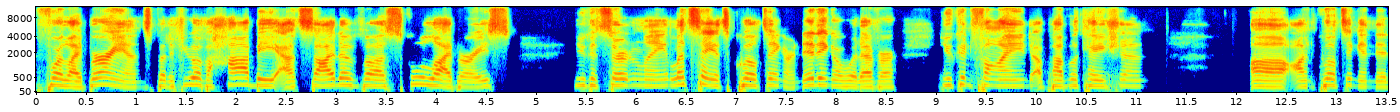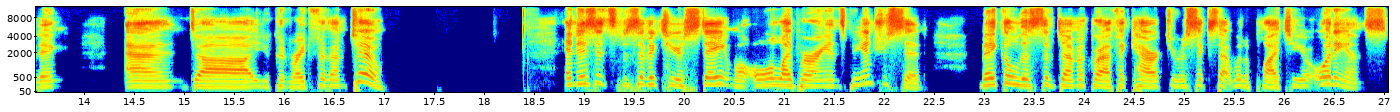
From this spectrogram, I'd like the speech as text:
for librarians. But if you have a hobby outside of uh, school libraries, you could certainly, let's say it's quilting or knitting or whatever, you can find a publication uh, on quilting and knitting and uh, you could write for them too. And is it specific to your state? Will all librarians be interested? Make a list of demographic characteristics that would apply to your audience.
